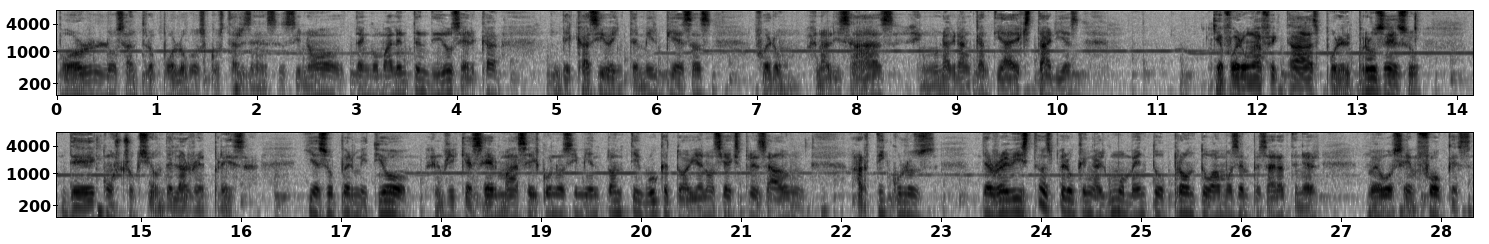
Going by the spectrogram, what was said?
por los antropólogos costarricenses. Si no tengo mal entendido, cerca de casi 20 mil piezas fueron analizadas en una gran cantidad de hectáreas que fueron afectadas por el proceso de construcción de la represa. Y eso permitió enriquecer más el conocimiento antiguo que todavía no se ha expresado en artículos de revistas, pero que en algún momento pronto vamos a empezar a tener nuevos enfoques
